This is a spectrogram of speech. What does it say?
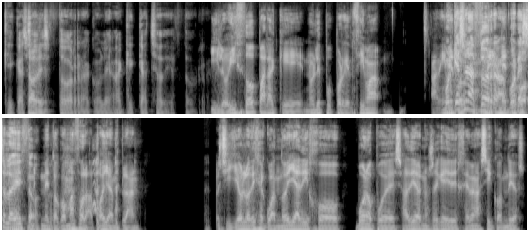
Qué cacho ¿sabes? de zorra, colega, qué cacho de zorra. Y lo hizo para que no le... Porque encima... A mí me Porque es una zorra, por eso lo me- hizo. Me, me tocó mazo la polla, en plan. Si yo lo dije cuando ella dijo, bueno, pues adiós, no sé qué, yo dije, ven así con Dios.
